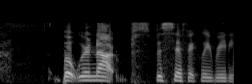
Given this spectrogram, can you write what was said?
but we're not specifically reading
